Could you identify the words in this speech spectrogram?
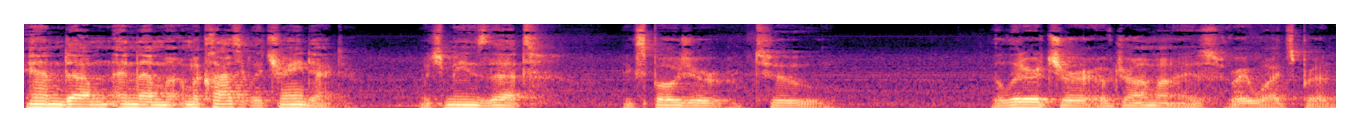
and um, and I'm, I'm, a classically trained actor, which means that exposure to the literature of drama is very widespread.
